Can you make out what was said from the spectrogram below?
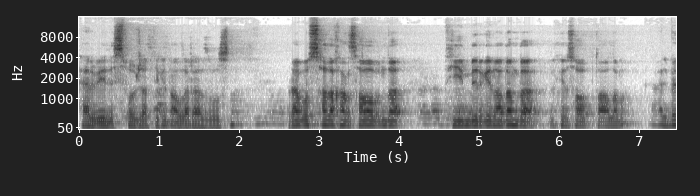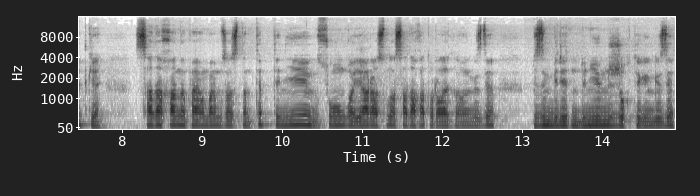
тәрбиелі іс болып жатыр екен алла разы болсын. Бірақ осы садақаның сауабында тиын берген адам да үлкен сауапты ала ма? Әлбетте. Садақаны пайғамбарымыз саллаллаху тіпті ең соңғы я расулалла садақа туралы айтылған кезде біздің беретін дүниеміз жоқ деген кезде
